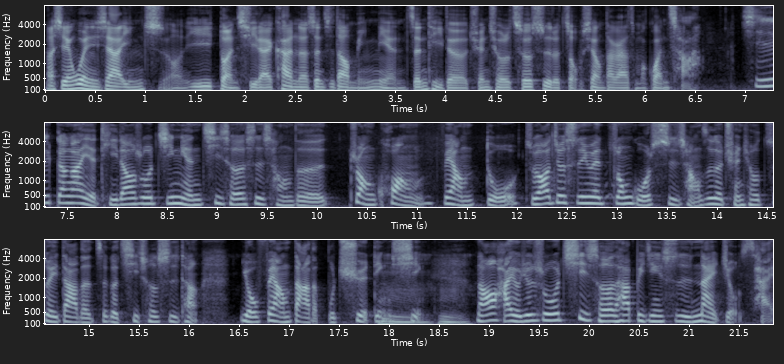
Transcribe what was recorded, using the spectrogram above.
那先问一下银子啊，以短期来看呢，甚至到明年整体的全球的车市的走向，大概要怎么观察？其实刚刚也提到说，今年汽车市场的状况非常多，主要就是因为中国市场这个全球最大的这个汽车市场有非常大的不确定性。嗯，然后还有就是说，汽车它毕竟是耐久材，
